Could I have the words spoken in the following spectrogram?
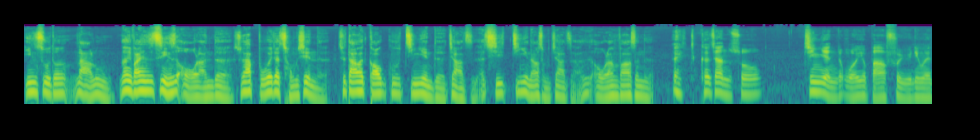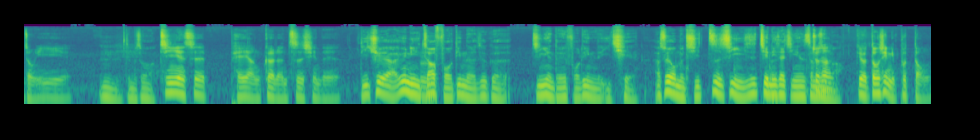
因素都纳入，那你发现这事情是偶然的，所以它不会再重现的，所以大家会高估经验的价值，而其实经验哪有什么价值啊？是偶然发生的。诶，可以这样说，经验我又把它赋予另外一种意义。嗯，怎么说？经验是培养个人自信的。的确啊，因为你只要否定了这个。经验等于否定你的一切啊，所以我们其实自信已经是建立在经验上面嘛。有东西你不懂，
